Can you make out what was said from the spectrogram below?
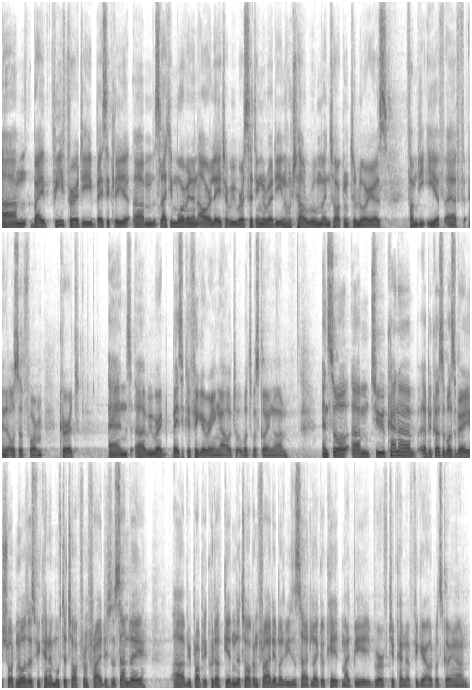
Um, by 3.30, basically um, slightly more than an hour later, we were sitting already in hotel room and talking to lawyers from the EFF and also from CERT. And uh, we were basically figuring out what was going on. And so um, to kind of, uh, because it was a very short notice, we kind of moved the talk from Friday to Sunday. Uh, we probably could have given the talk on Friday, but we decided like, okay, it might be worth to kind of figure out what's going on.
